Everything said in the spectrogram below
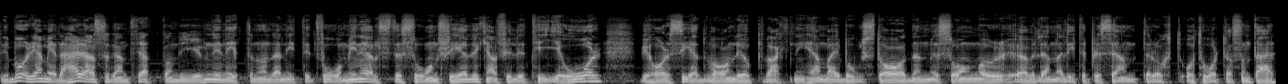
Det börjar med, det här är alltså den 13 juni 1992. Min äldste son Fredrik han fyller 10 år. Vi har sedvanlig uppvaktning hemma i bostaden med sång och överlämnar lite presenter och, och tårta och sånt där.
